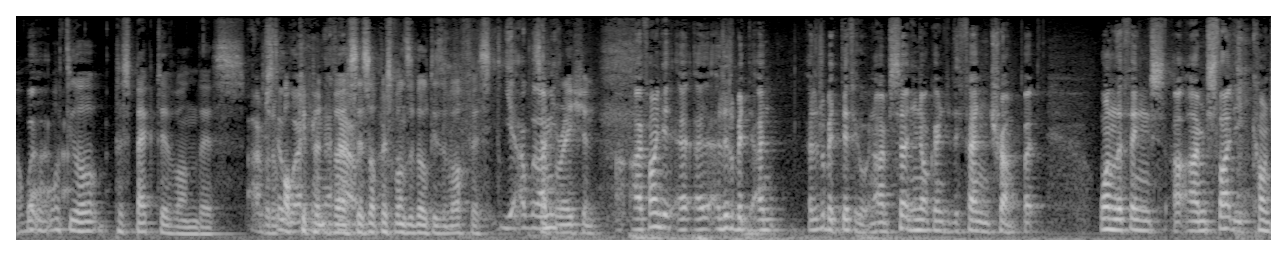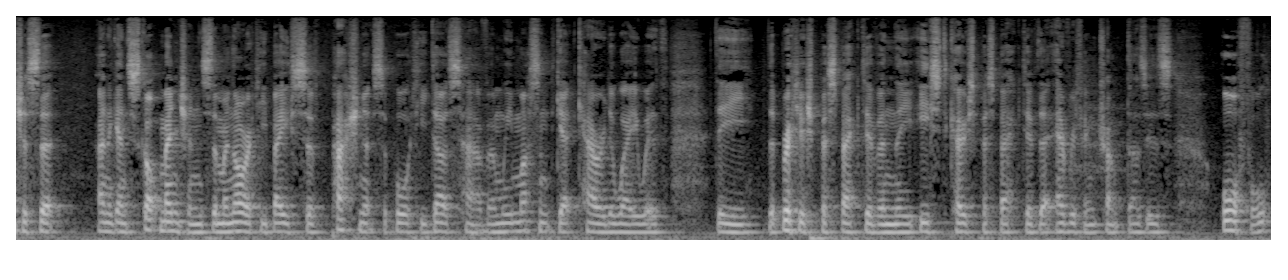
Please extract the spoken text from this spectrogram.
well, what's your perspective on this I'm sort of occupant versus out. responsibilities of office yeah, well, separation? I, mean, I, find it a, a little bit a, a little bit difficult, and I'm certainly not going to defend Trump. But one of the things I'm slightly conscious that and again, Scott mentions the minority base of passionate support he does have, and we mustn't get carried away with the the British perspective and the East Coast perspective that everything Trump does is awful.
